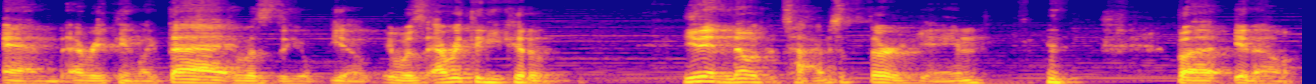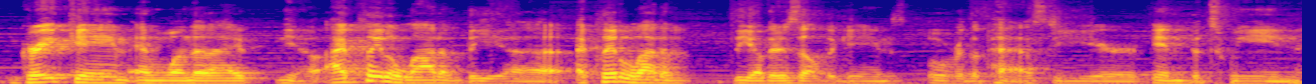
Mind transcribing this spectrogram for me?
and everything like that. It was the you know it was everything you could have you didn't know at the time. It's a third game, but you know, great game and one that I you know I played a lot of the uh, I played a lot of the other Zelda games over the past year in between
